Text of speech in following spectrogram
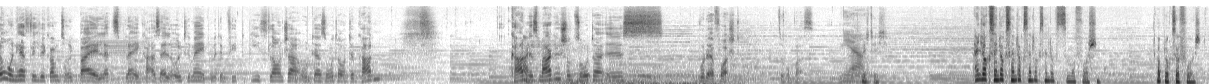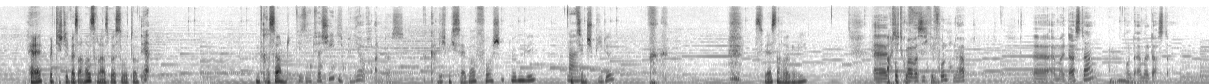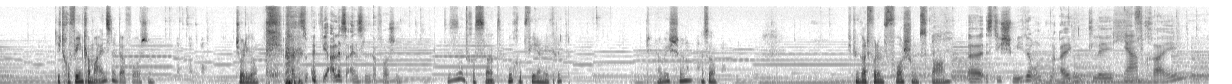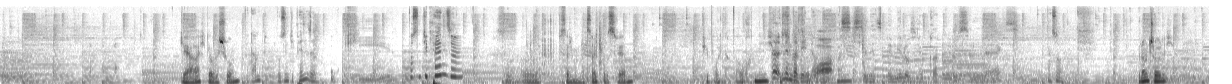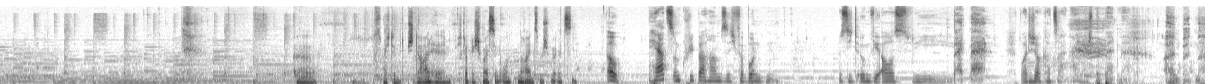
Hallo und herzlich willkommen zurück bei Let's Play KSL Ultimate mit dem Feed Beast Launcher und der Sota und dem Karten. Karten Hi. ist magisch und Sota ist... wurde erforscht. So rum war's. Ja. Richtig. Ein Loks, ein Loks, ein Loks, ein Loks, ein Loks zum Erforschen. Hab Loks erforscht. Hä? Bei dir steht was anderes drin als bei Soto. Ja. Die Interessant. sind verschieden. Ich bin ja auch anders. Kann ich mich selber erforschen irgendwie? Gibt's hier Nein. einen Spiegel? wäre es noch irgendwie. Äh, Ach, guck mal, was ich gefunden habe. Äh, einmal das da und einmal das da. Die Trophäen kann man einzeln erforschen. Entschuldigung. Du kannst so gut wie alles einzeln erforschen. Das ist interessant. Huch, hab Federn gekriegt. Den habe ich schon. Achso. Ich bin gerade voll im Forschungswahn. Äh, ist die Schmiede unten eigentlich Ja. frei? Ja, ich glaube schon. Verdammt, wo sind die Pinsel? Okay. Wo sind die Pinsel? So, äh, das sollte mal mein Zeug loswerden. Hier brauche ich gerade auch nicht. Äh, nehmen wir den da. Boah, was ist denn jetzt bei mir los? Ich habe gerade ein bisschen Lags. Achso. Bin unschuldig. Äh, was mache ich denn mit dem Stahlhelm? Ich glaube, ich schmeiß den unten rein zum Schmelzen. Oh, Herz und Creeper haben sich verbunden. Es sieht irgendwie aus wie. Batman. Wollte ich auch gerade sagen. Nein, ich bin Batman. I'm Batman.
